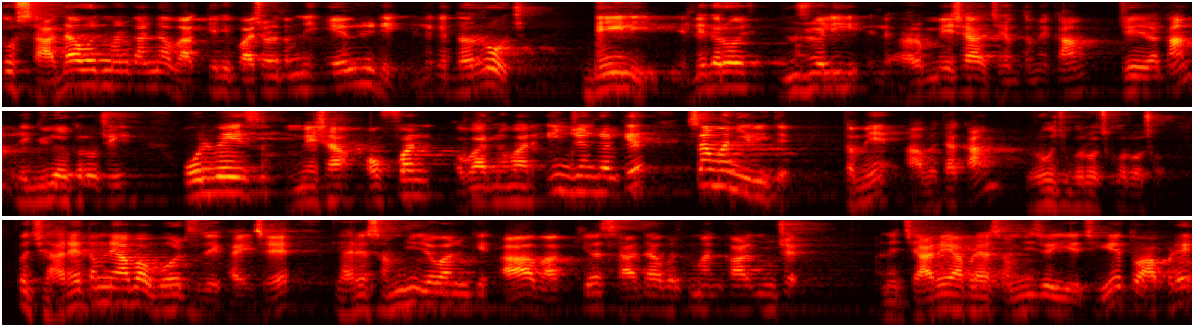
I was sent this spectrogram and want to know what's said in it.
તો સાદા વર્તમાન કાળના વાક્યની પાછળ તમને એવરીડે એટલે કે દરરોજ ડેઈલી એટલે દરરોજ યુઝ્યુઅલી એટલે હંમેશા જેમ તમે કામ, જે કામ રેગ્યુલર કરો છો ઓલવેઝ હંમેશા ઓફન અવારનવાર ઇન જનરલ કે સામાન્ય રીતે. તમે આ બધા કામ રોજબરોજ કરો છો. તો જ્યારે તમને આવા વર્ડ્સ દેખાય છે, ત્યારે સમજી જવાનું કે આ વાક્ય સાદા વર્તમાન કાળનું છે. અને જ્યારે આપણે આ સમજી જઈએ છીએ, તો આપણે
